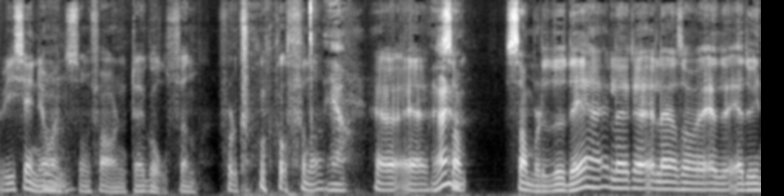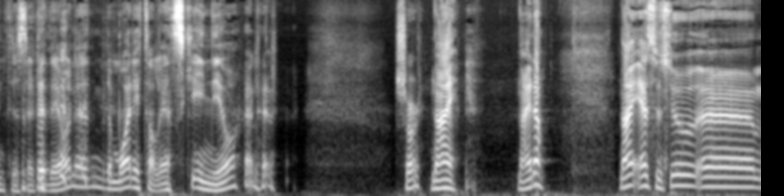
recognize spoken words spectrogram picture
vi kjenner jo han Mm. som faren til golfen. Folk om golfen òg. ja. Eh, Ja, ja. sam, samler du det, eller, eller altså, er, du, er du interessert i det òg? Det må være italiensk inni òg, eller? Sjøl? Nei. Nei da. Nei, jeg syns jo øh,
